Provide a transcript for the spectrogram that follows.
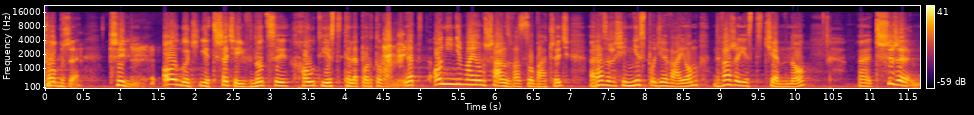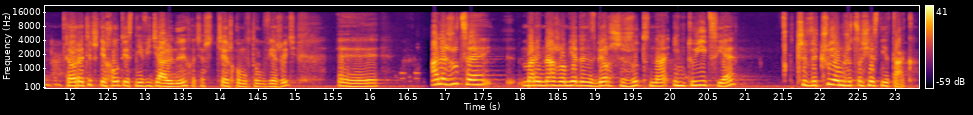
Dobrze, czyli o godzinie trzeciej w nocy hołd jest teleportowany. Oni nie mają szans was zobaczyć. Raz, że się nie spodziewają, dwa, że jest ciemno. E, Trzy, że teoretycznie hołd jest niewidzialny, chociaż ciężko mu w to uwierzyć. E, Ale rzucę marynarzom jeden zbiorczy rzut na intuicję, czy wyczują, że coś jest nie tak.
